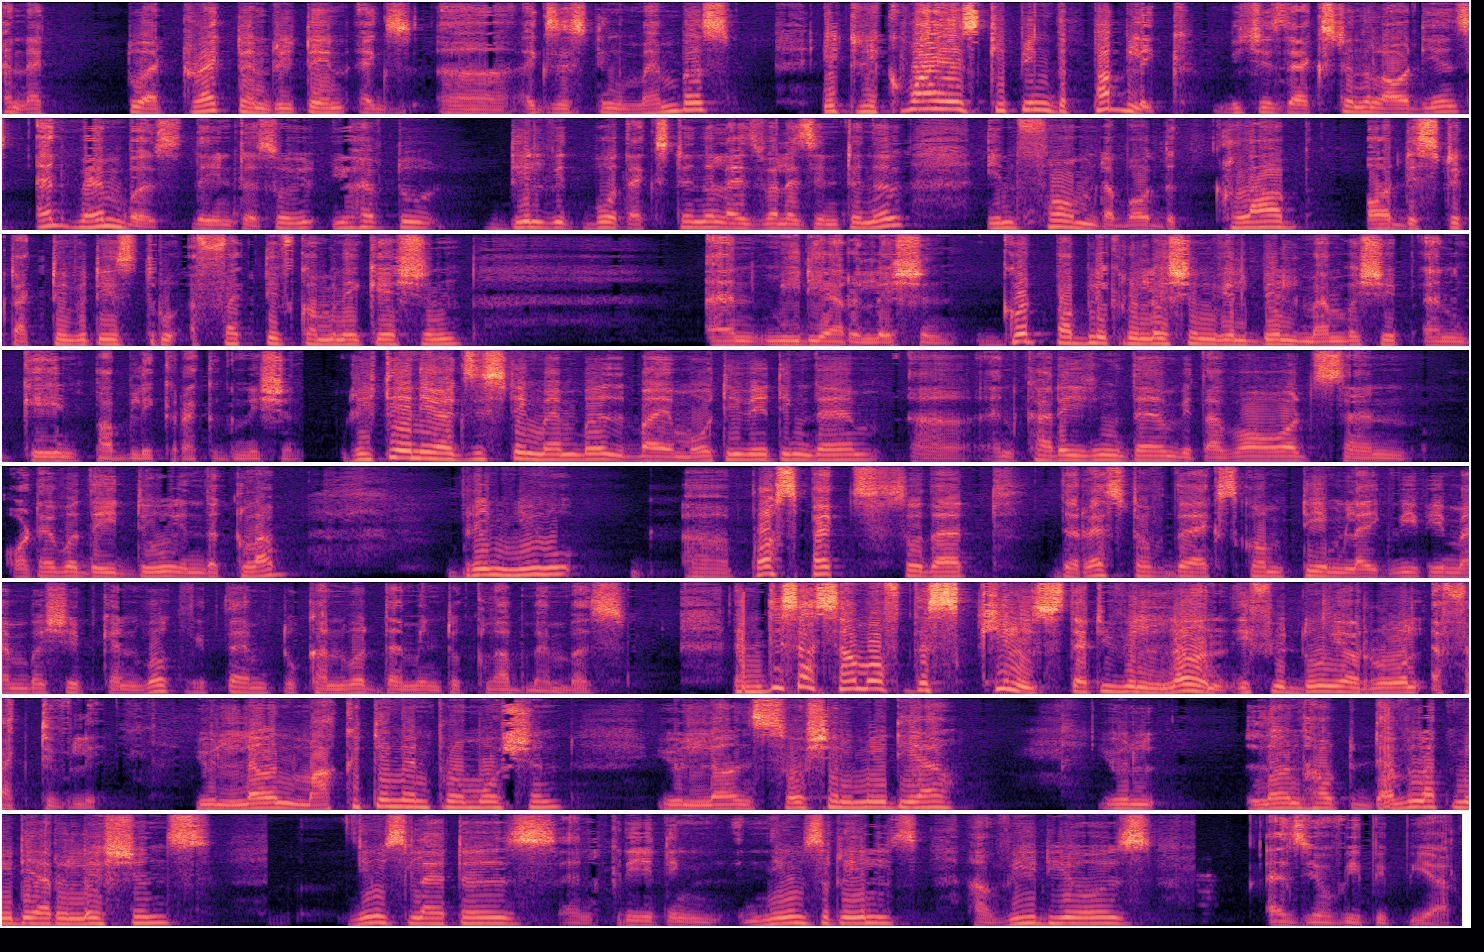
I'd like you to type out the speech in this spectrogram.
and to attract and retain ex, uh, existing members. It requires keeping the public, which is the external audience, and members, the inter. So you have to deal with both external as well as internal, informed about the club or district activities through effective communication and media relation. Good public relation will build membership and gain public recognition. Retain your existing members by motivating them, uh, encouraging them with awards and whatever they do in the club. Bring new uh, prospects so that the rest of the XCOM team, like VP membership, can work with them to convert them into club members. And these are some of the skills that you will learn if you do your role effectively. You learn marketing and promotion, you learn social media, you learn how to develop media relations, newsletters, and creating newsreels, uh, videos as your VPPR.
